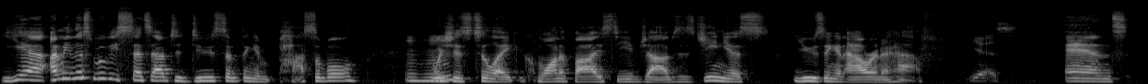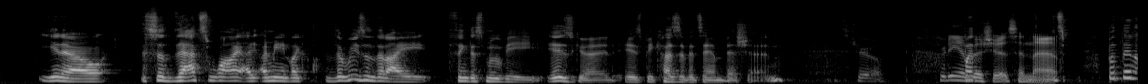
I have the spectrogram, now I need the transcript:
Yeah, I mean, this movie sets out to do something impossible, which is to like quantify Steve Jobs' genius using an hour and a half. Yes. And, you know, so that's why I, I mean, like, the reason that I think this movie is good is because of its ambition. it's true. It's pretty But ambitious in that. But then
